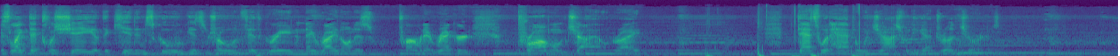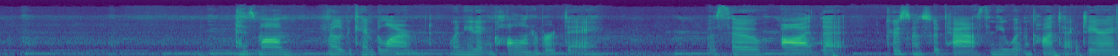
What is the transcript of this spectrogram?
It's like that cliche of the kid in school who gets in trouble in fifth grade and they write on his permanent record, problem child, right? That's what happened with Josh when he got drug charges. His mom really became alarmed when he didn't call on her birthday. It was so odd that Christmas would pass and he wouldn't contact Jared.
